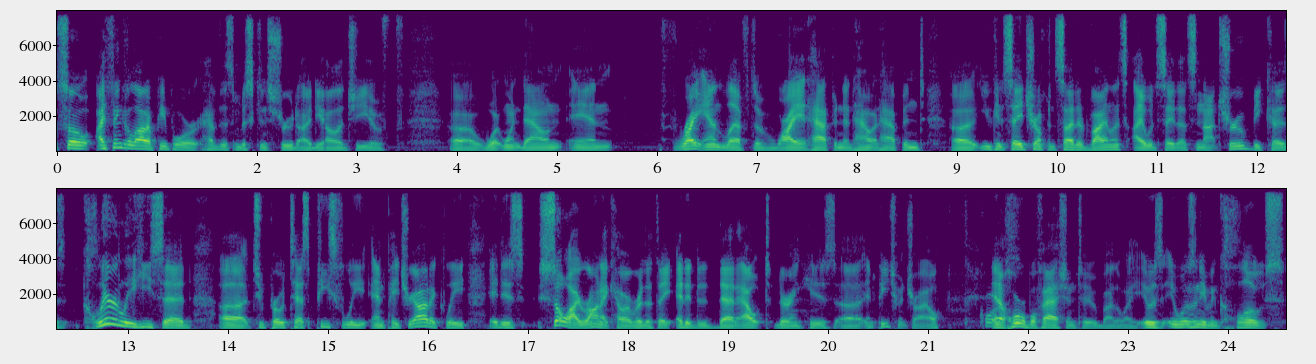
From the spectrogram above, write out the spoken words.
So I think a lot of people are, have this misconstrued ideology of uh, what went down and right and left of why it happened and how it happened. Uh, you can say Trump incited violence. I would say that's not true because clearly he said uh, to protest peacefully and patriotically. It is so ironic, however, that they edited that out during his uh, impeachment trial in a horrible fashion too. By the way, it was it wasn't even close.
